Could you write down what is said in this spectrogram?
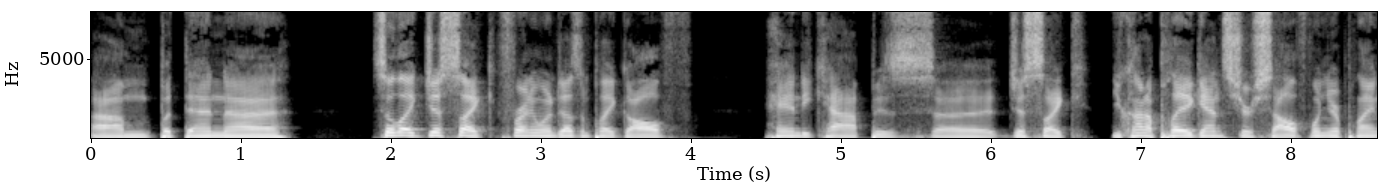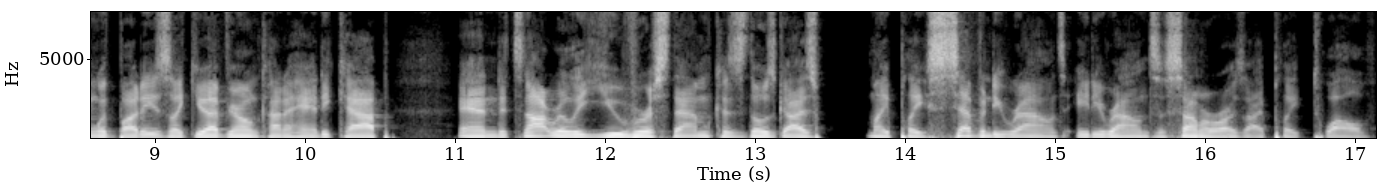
Um, but then uh, so like just like for anyone who doesn't play golf, handicap is uh, just like you kind of play against yourself when you're playing with buddies. Like you have your own kind of handicap, and it's not really you versus them because those guys might play 70 rounds, 80 rounds a summer, whereas I played 12.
